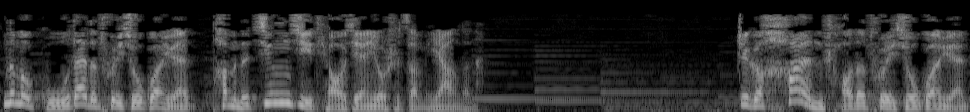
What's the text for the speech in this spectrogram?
那么古代的退休官员，他们的经济条件又是怎么样的呢？这个汉朝的退休官员，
